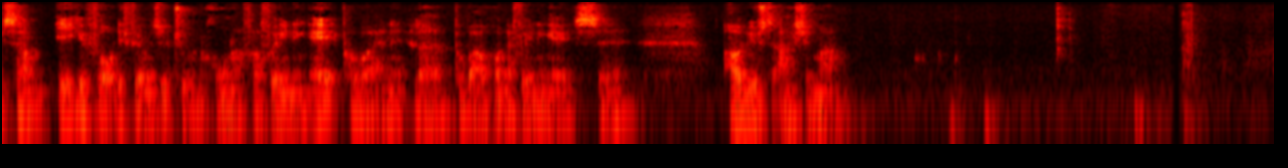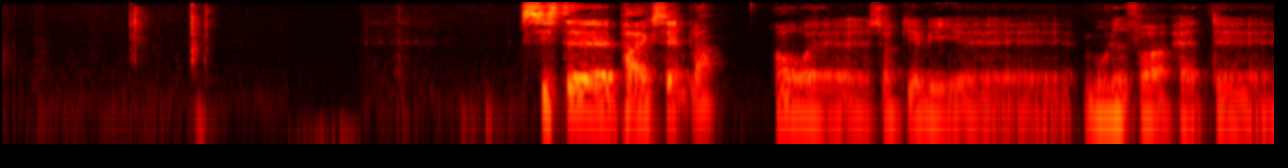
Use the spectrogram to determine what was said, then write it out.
som ikke får de 25.000 kroner fra forening A på, vegne, eller på baggrund af forening A's øh, aflyste arrangement. Sidste par eksempler, og øh, så giver vi øh, mulighed for at øh,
